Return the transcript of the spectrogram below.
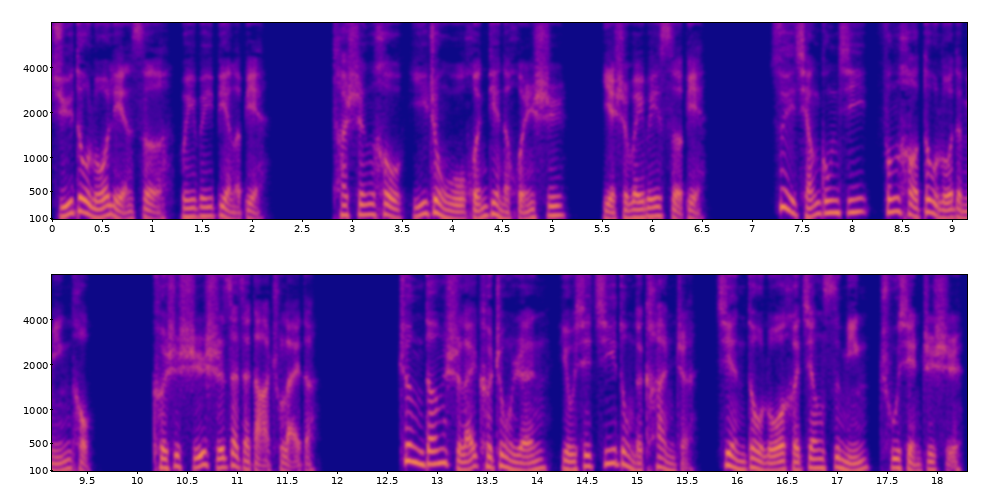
菊斗罗脸色微微变了变，他身后一众武魂殿的魂师也是微微色变。最强攻击封号斗罗的名头，可是实实在在打出来的。正当史莱克众人有些激动的看着剑斗罗和江思明出现之时，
